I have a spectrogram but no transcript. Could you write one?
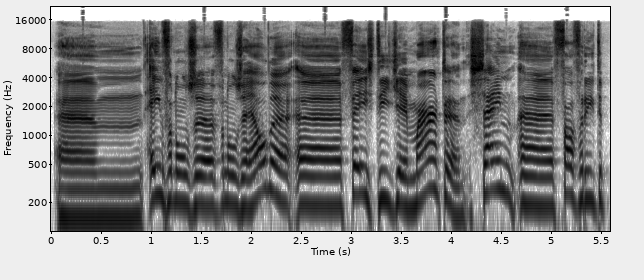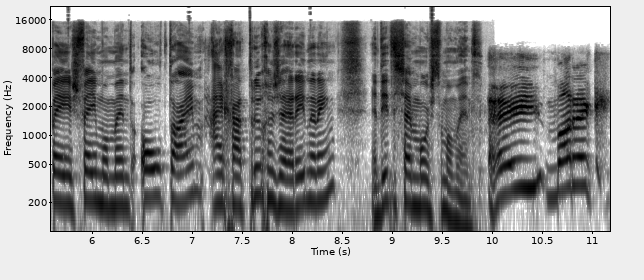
Ehm een van onze, van onze helden, eh Face DJ Maarten. Zijn eh, favoriete PSV-moment all time. Hij gaat terug in zijn herinnering. En dit is zijn mooiste moment. Hey Mark,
